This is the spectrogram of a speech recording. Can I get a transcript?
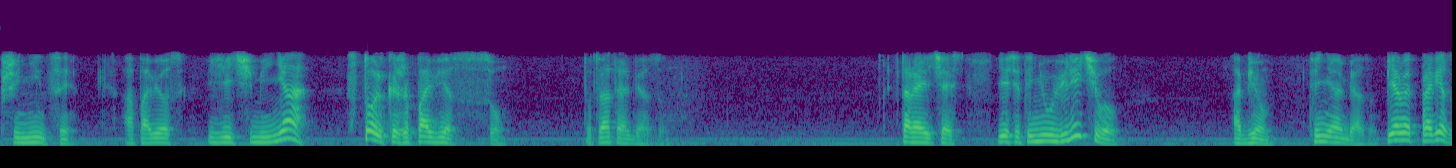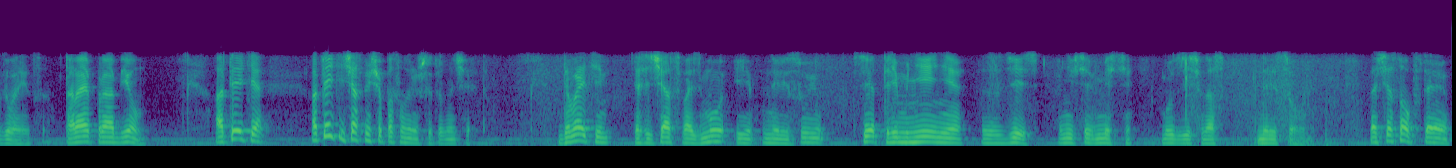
пшеницы, а повез ячменя столько же по весу, то тогда ты обязан вторая часть, если ты не увеличивал объем, Ты не обязан. Это про вес говорится, вторая – про объем. А третья, а третья, сейчас мы еще посмотрим, что это означает. Давайте я сейчас возьму и нарисую все три мнения здесь. Они все вместе будут здесь у нас нарисованы. Значит, я снова повторяю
